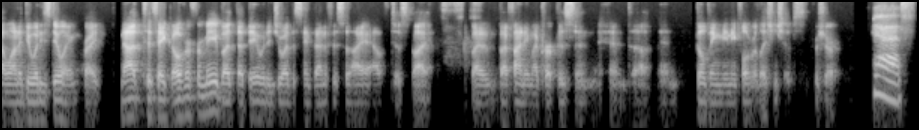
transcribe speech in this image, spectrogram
i want to do what he's doing right not to take over for me but that they would enjoy the same benefits that i have just by by by finding my purpose and and uh, and building meaningful relationships for sure Yes.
